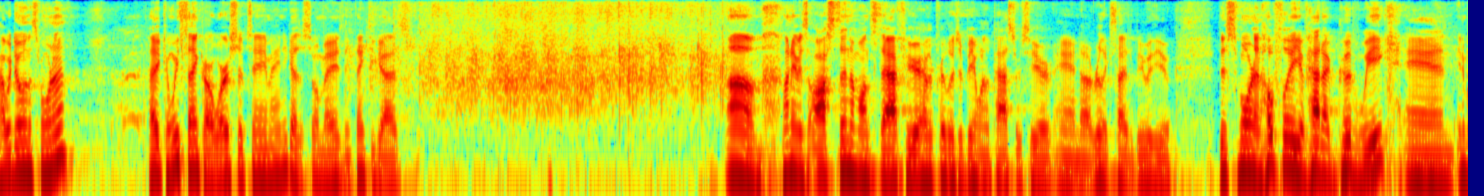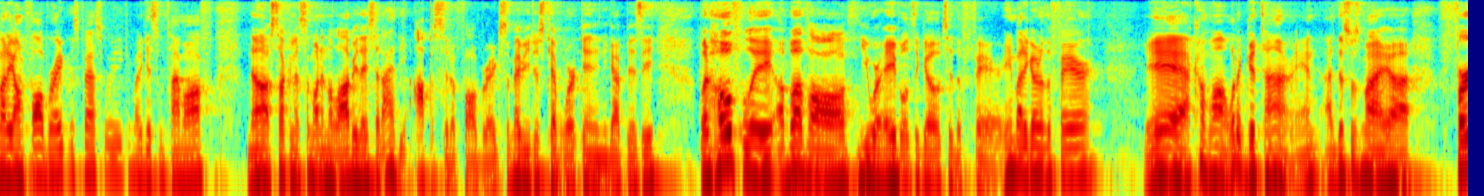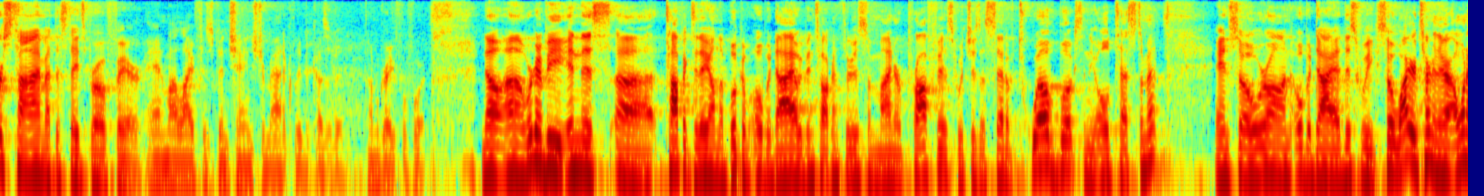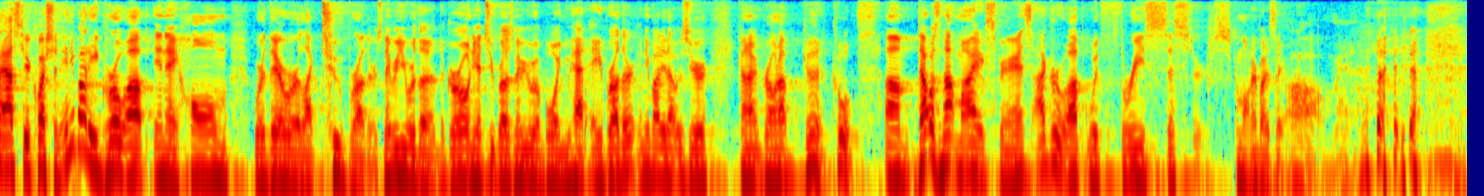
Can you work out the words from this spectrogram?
How we doing this morning? Hey, can we thank our worship team? Man, you guys are so amazing. Thank you guys. Um, my name is Austin. I'm on staff here. I have the privilege of being one of the pastors here, and uh, really excited to be with you this morning. Hopefully, you've had a good week. And anybody on fall break this past week? Anybody get some time off? No, I was talking to someone in the lobby. They said I had the opposite of fall break, so maybe you just kept working and you got busy. But hopefully, above all, you were able to go to the fair. Anybody go to the fair? Yeah, come on. What a good time, man. I, this was my uh, first time at the Statesboro Fair, and my life has been changed dramatically because of it. I'm grateful for it. No, uh, we're going to be in this uh, topic today on the book of Obadiah. We've been talking through some minor prophets, which is a set of 12 books in the Old Testament. And so we're on Obadiah this week. So while you're turning there, I want to ask you a question. Anybody grow up in a home where there were like two brothers? Maybe you were the, the girl and you had two brothers. Maybe you were a boy and you had a brother. Anybody that was your kind of growing up? Good, cool. Um, that was not my experience. I grew up with three sisters. Come on, everybody say, oh man. yeah.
